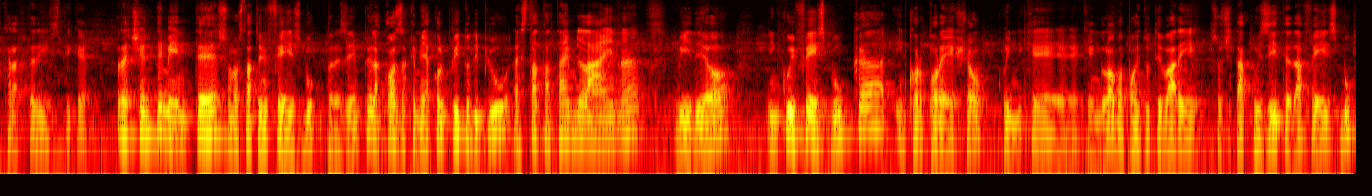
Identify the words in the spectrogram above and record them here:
caratteristiche. Recentemente sono stato in Facebook, per esempio, e la cosa che mi ha colpito di più è stata timeline video in cui Facebook Incorporation, quindi che, che ingloba poi tutte le varie società acquisite da Facebook,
